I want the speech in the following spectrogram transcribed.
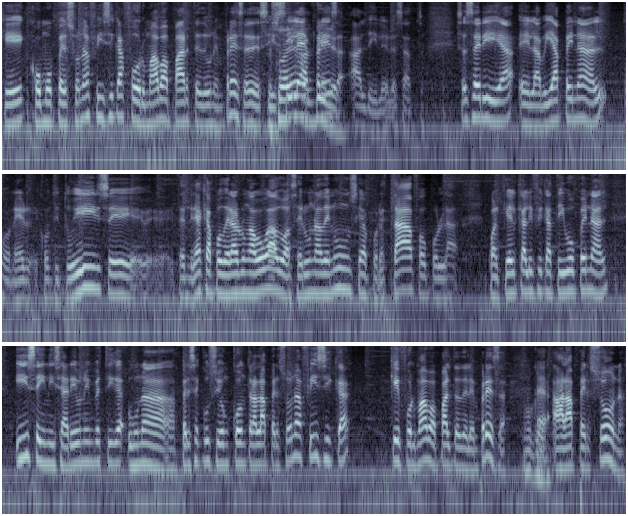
que como persona física formaba parte de una empresa, es decir, Eso si es la al empresa dealer. al dealer, exacto. Esa sería eh, la vía penal, poner constituirse, eh, tendría que apoderar un abogado, hacer una denuncia por estafa o por la cualquier calificativo penal y se iniciaría una investiga una persecución contra la persona física que formaba parte de la empresa, eh, a la persona,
